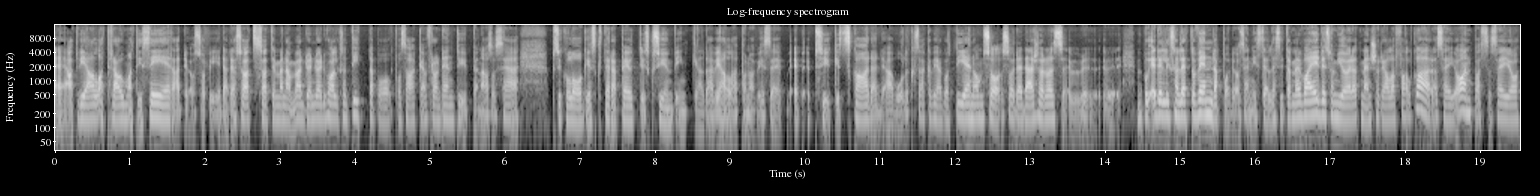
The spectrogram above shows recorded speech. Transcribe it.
eh, att vi är alla traumatiserade och så vidare. Så att, så att jag menar, du, du har liksom tittat på, på saken från den typen, alltså så här psykologisk, terapeutisk synvinkel, där vi alla på något vis är, är, är psykiskt skadade av olika saker vi har gått igenom, så, så det där så eh, är det liksom lätt att vända på det och sen istället sitta, men vad är det som gör att människor i alla fall klarar sig och anpassar sig och,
